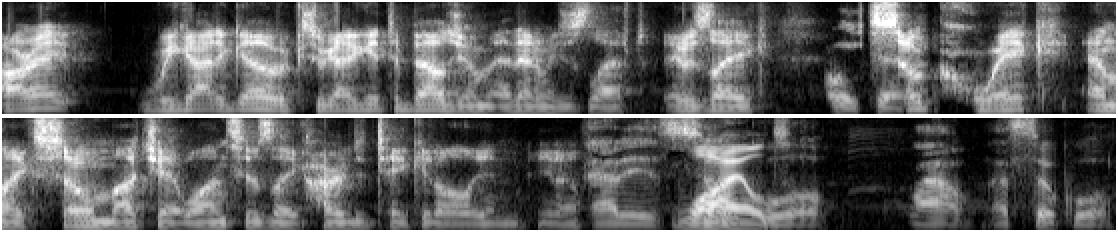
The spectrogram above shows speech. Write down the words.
all right, we got to go because we got to get to Belgium. And then we just left. It was like so quick and like so much at once. It was like hard to take it all in, you know? that is so Wild. cool. Wow, that's so cool.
